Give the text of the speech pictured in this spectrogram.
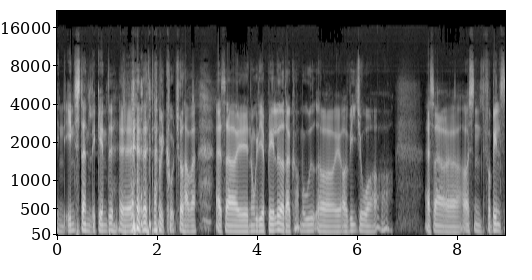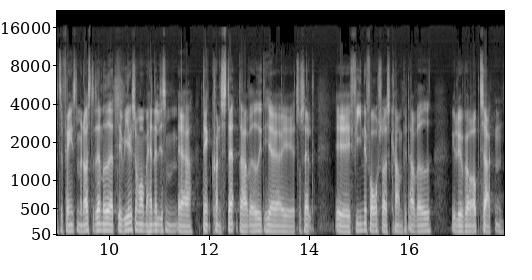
en instant legende, øh, David Kutschelhauer. Altså øh, nogle af de her billeder, der kommer ud, og, øh, og videoer, og altså øh, også en forbindelse til fansen, men også det der med, at det virker som om, at han er ligesom er den konstant, der har været i det her øh, trods alt øh, fine forsvarskampe, der har været i løbet af optakten,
